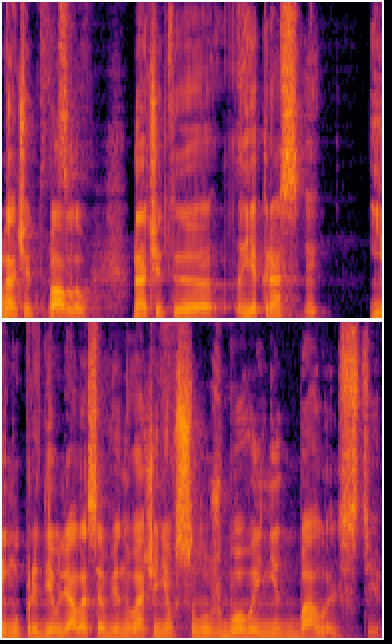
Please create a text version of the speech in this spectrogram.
Значить, Павлов, значить, е, якраз йому пред'являлося обвинувачення в службовій недбалості.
